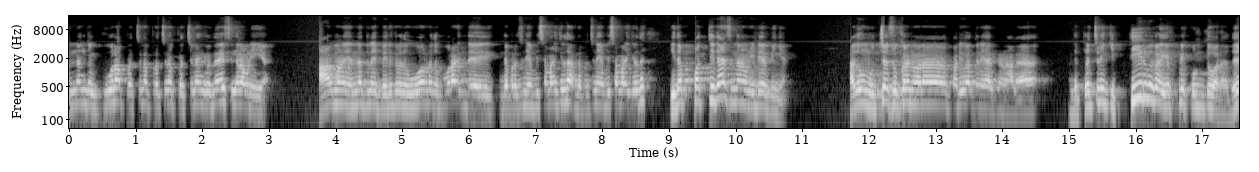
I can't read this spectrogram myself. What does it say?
எண்ணங்கள் பூரா பிரச்சனை பிரச்சனை பிரச்சனைங்கிறதே சிந்தனை ஆழ்மன எண்ணத்துல இப்ப இருக்கிறது ஓடுறது பூரா இந்த இந்த பிரச்சனையை எப்படி சமாளிக்கிறது அந்த பிரச்சனையை எப்படி சமாளிக்கிறது இதை பத்தி தான் சிந்தனை பண்ணிட்டே இருப்பீங்க. அதுவும் உச்ச சுக்கிரன் வர பரிவர்த்தனையா இருக்கிறனால அந்த பிரச்சனைக்கு தீர்வுகளை எப்படி கொண்டு வர்றது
